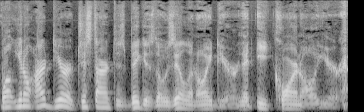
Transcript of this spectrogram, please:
Well, you know, our deer just aren't as big as those Illinois deer that eat corn all year.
